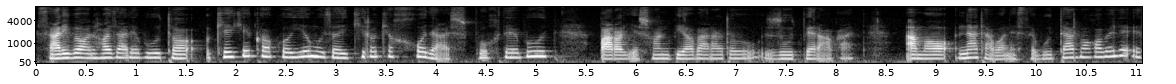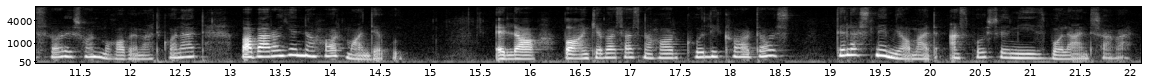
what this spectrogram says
سری به آنها زده بود تا کیک کاکایی موزاییکی را که خودش پخته بود برایشان بیاورد و زود برود. اما نتوانسته بود در مقابل اصرارشان مقاومت کند و برای نهار مانده بود. الا با آنکه پس از نهار کلی کار داشت دلش نمی آمد از پشت میز بلند شود.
